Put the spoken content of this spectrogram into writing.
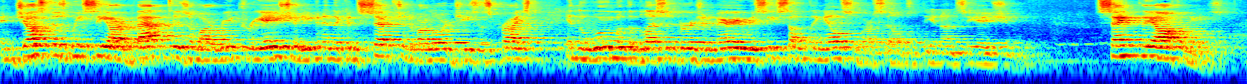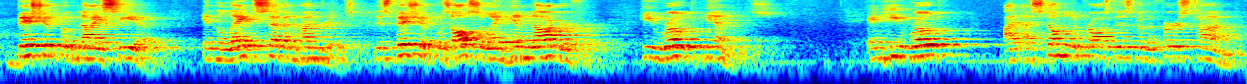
And just as we see our baptism, our recreation, even in the conception of our Lord Jesus Christ in the womb of the Blessed Virgin Mary, we see something else of ourselves at the Annunciation. Saint Theophanes, Bishop of Nicaea, in the late 700s, this bishop was also a hymnographer. He wrote hymns. And he wrote, I, I stumbled across this for the first time.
